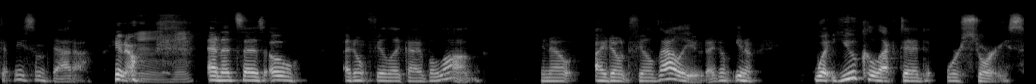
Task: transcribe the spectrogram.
get me some data, you know, mm-hmm. and it says, oh, I don't feel like I belong. You know, I don't feel valued. I don't, you know, what you collected were stories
